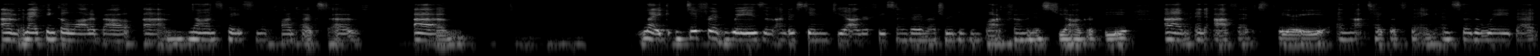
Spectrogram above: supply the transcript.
Um, and I think a lot about um, non-space in the context of um, like different ways of understanding geography. So I'm very much rooted in Black feminist geography um, and affect theory and that type of thing. And so the way that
